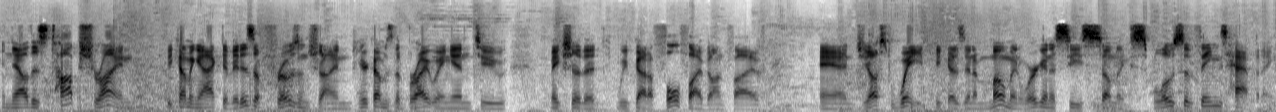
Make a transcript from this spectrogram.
And now this top shrine becoming active. It is a frozen shrine. Here comes the Brightwing in to make sure that we've got a full 5 on 5. And just wait, because in a moment we're going to see some explosive things happening.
